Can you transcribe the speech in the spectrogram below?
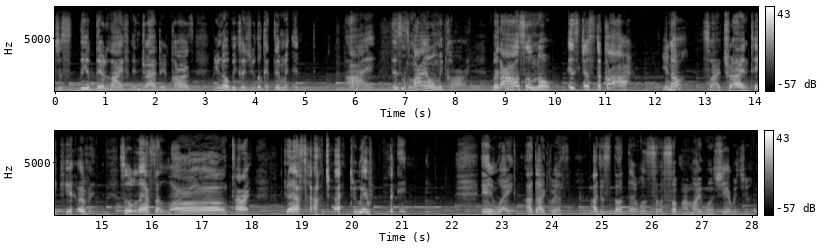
just live their life and drive their cars, you know, because you look at them and I, this is my only car. But I also know it's just a car, you know? So I try and take care of it so it lasts a long time. That's how I try to do everything. Anyway, I digress. I just thought that was uh, something I might want to share with you.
